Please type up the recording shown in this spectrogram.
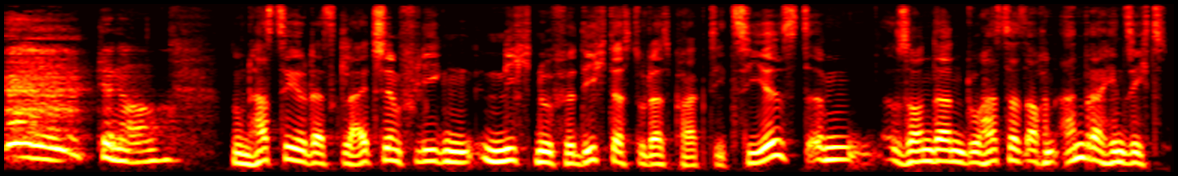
genau. Nun hast du ja das Gleitschirmfliegen nicht nur für dich, dass du das praktizierst, ähm, sondern du hast das auch in anderer Hinsicht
